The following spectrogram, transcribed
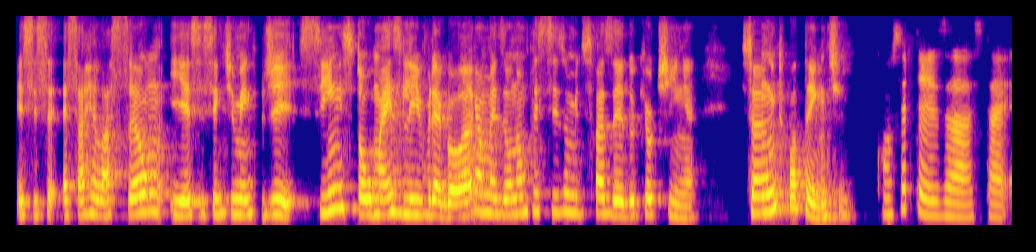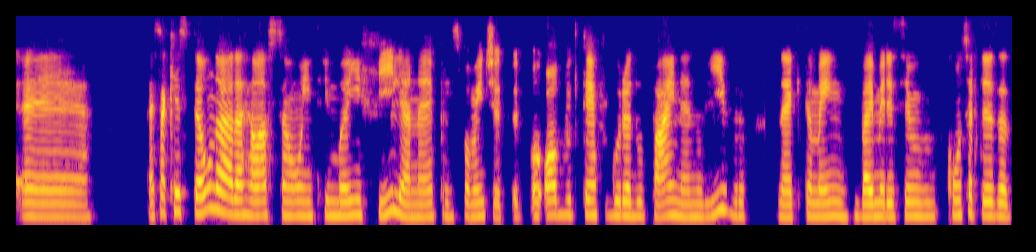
esse, essa relação e esse sentimento de sim, estou mais livre agora, mas eu não preciso me desfazer do que eu tinha. Isso é muito potente. Com certeza, é, essa questão da, da, relação entre mãe e filha, né, principalmente, óbvio que tem a figura do pai, né, no livro, né, que também vai merecer, com certeza,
